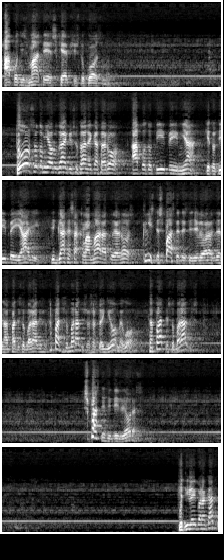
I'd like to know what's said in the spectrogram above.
από τις μάταιες σκέψεις του κόσμου τόσο το μυαλουδάκι σου θα είναι καθαρό από το τι είπε η μια και το τι είπε η άλλη. Την κάθε σαχλαμάρα του ενός. Κλείστε σπάστε στη τηλεόραση δεν να πάτε στον παράδεισο. Θα πάτε στον παράδεισο σας το εγγυώμαι εγώ. Θα πάτε στον παράδεισο. Σπάστε τη τηλεόραση. Και τι λέει παρακάτω;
